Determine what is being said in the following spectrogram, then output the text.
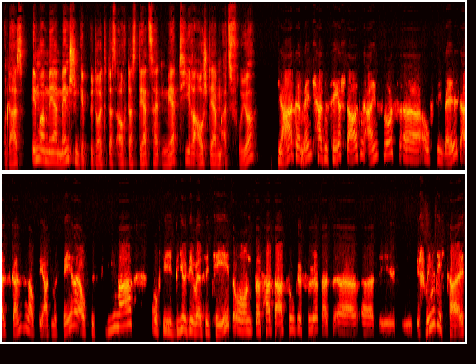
Und da es immer mehr Menschen gibt, bedeutet das auch, dass derzeit mehr Tiere aussterben als früher? Ja, der Mensch hat einen sehr starken Einfluss äh, auf die Welt als Ganzes, auf die Atmosphäre, auf das Klima auf die Biodiversität und das hat dazu geführt, dass äh, äh, die, die Geschwindigkeit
